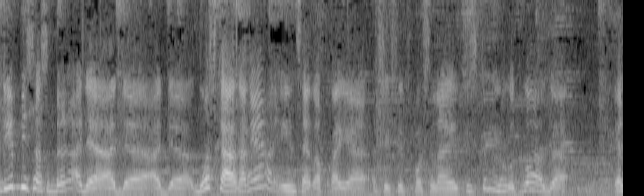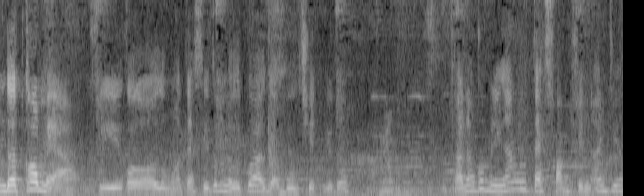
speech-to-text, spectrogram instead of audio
dia bisa sebenarnya ada ada ada gue sekarang ya instead of kayak 60 personalities itu menurut gue agak yang .com ya si kalau lu ngetes itu menurut gue agak bullshit gitu. Karena gue mendingan lu tes function aja.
